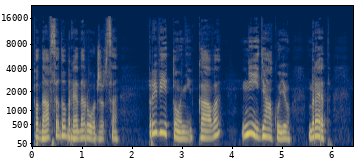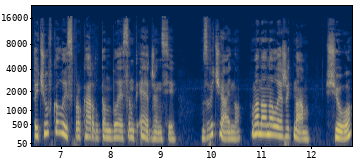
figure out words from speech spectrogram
подався до Бреда Роджерса. Привіт, Тоні, кава? Ні, дякую. Бред, ти чув колись про Карлтон Блесинг Едженсі? Звичайно, вона належить нам. Що?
